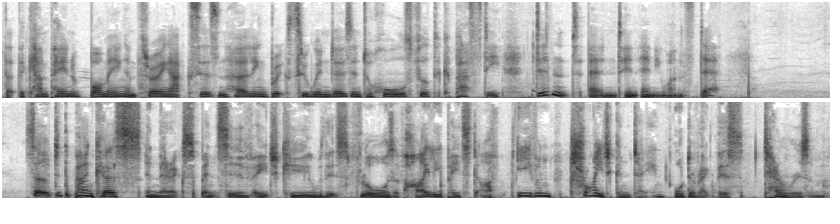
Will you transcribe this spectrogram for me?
that the campaign of bombing and throwing axes and hurling bricks through windows into halls filled to capacity didn't end in anyone's death. So, did the Pankhursts, in their expensive HQ with its floors of highly paid staff, even try to contain or direct this terrorism?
